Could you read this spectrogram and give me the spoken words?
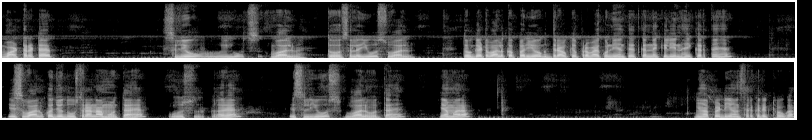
water tap, sluice valve तो स्ल्यूस वाल्व। तो गेट वाल्व का प्रयोग द्रव के प्रवाह को नियंत्रित करने के लिए नहीं करते हैं। इस वाल्व का जो दूसरा नाम होता है, उस है, स्ल्यूस वाल्व होता है। यह हमारा, यहाँ पे डी आंसर करेक्ट होगा।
